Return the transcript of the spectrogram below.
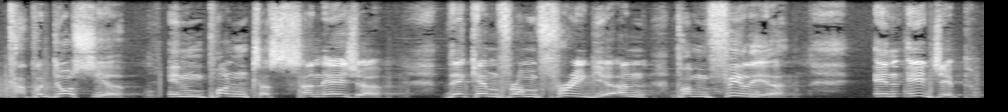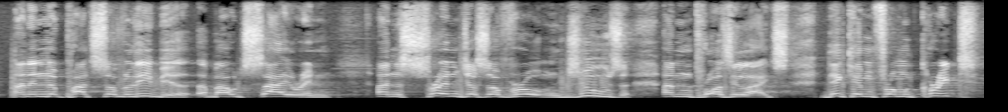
Cappadocia in Pontus and Asia. They came from Phrygia and Pamphylia in Egypt and in the parts of Libya about Cyrene and strangers of Rome, Jews and proselytes. They came from Crete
